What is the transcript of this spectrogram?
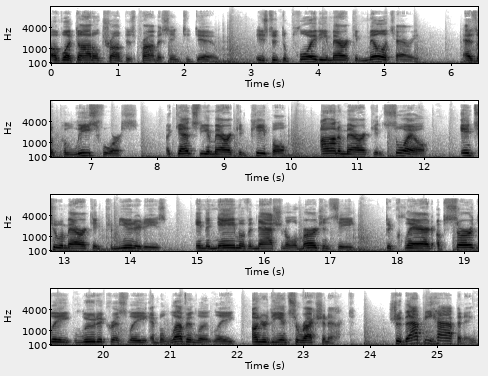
of what Donald Trump is promising to do is to deploy the American military as a police force against the American people on American soil into American communities in the name of a national emergency declared absurdly, ludicrously, and malevolently under the Insurrection Act. Should that be happening,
